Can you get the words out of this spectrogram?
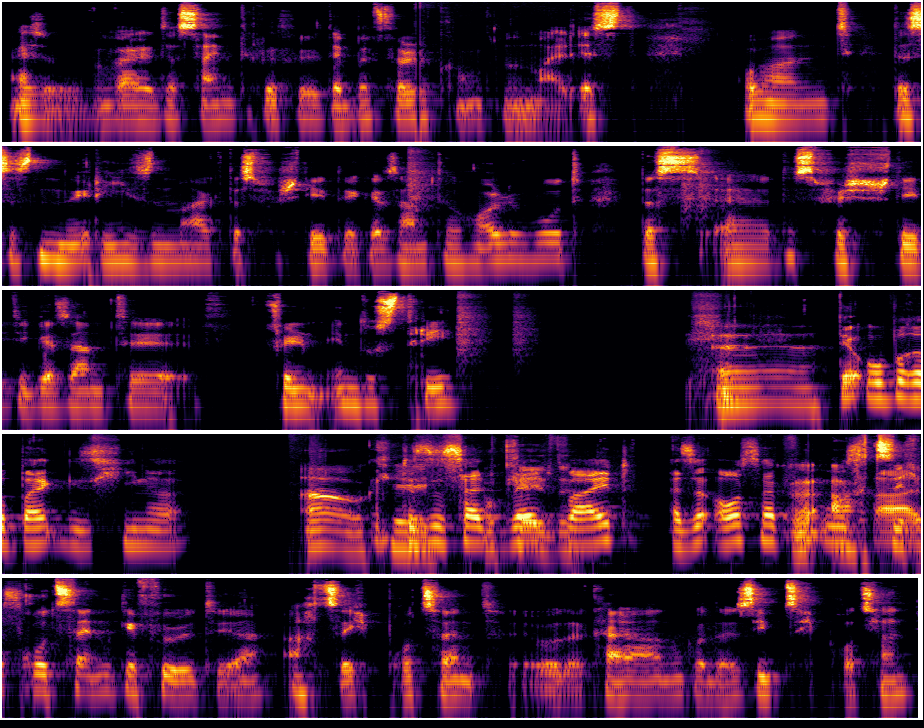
Also, weil das ein Drittel der Bevölkerung nun mal ist. Und das ist ein Riesenmarkt, das versteht der gesamte Hollywood, das, äh, das versteht die gesamte Filmindustrie. Äh, der obere Balken ist China. Ah, okay. Das ist halt okay, weltweit, also außerhalb von 80 USA Prozent gefüllt, ja. 80 Prozent oder keine Ahnung, oder 70 Prozent.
